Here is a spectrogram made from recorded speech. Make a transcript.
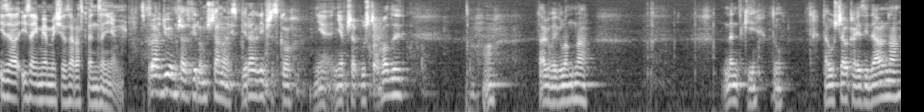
i, za, i zajmiemy się zaraz pędzeniem. Sprawdziłem przed chwilą szczelność spirali, wszystko nie, nie przepuszcza wody. O, tak wygląda. Dętki tu. Ta uszczelka jest idealna.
